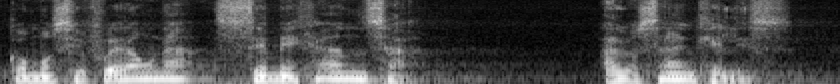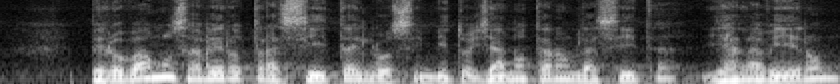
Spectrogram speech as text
como si fuera una semejanza a los ángeles. Pero vamos a ver otra cita y los invito. ¿Ya notaron la cita? ¿Ya la vieron?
